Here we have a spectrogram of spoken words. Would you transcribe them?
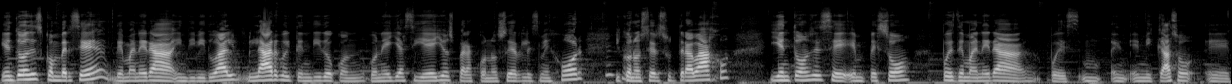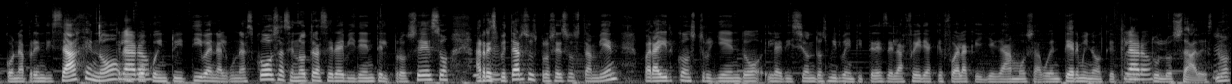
Y entonces conversé de manera individual, largo y tendido con, con ellas y ellos para conocerles mejor y conocer su trabajo y entonces se empezó pues de manera, pues en, mi caso, eh, con aprendizaje, ¿no? Un poco intuitiva en algunas cosas, en otras era evidente el proceso, a respetar sus procesos también para ir construyendo la edición 2023 de la feria, que fue a la que llegamos a buen término, que tú, lo sabes, ¿no?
